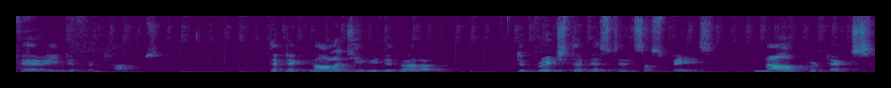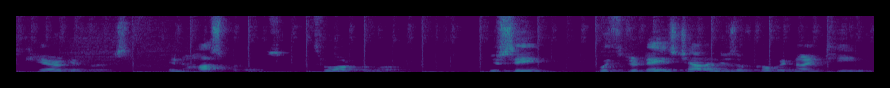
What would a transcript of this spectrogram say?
very different times. The technology we developed to bridge the distance of space now protects caregivers in hospitals throughout the world. You see, with today's challenges of COVID 19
